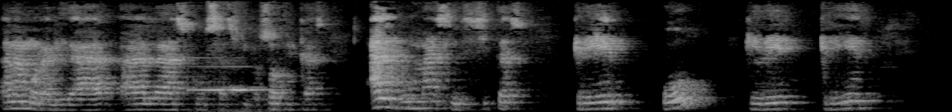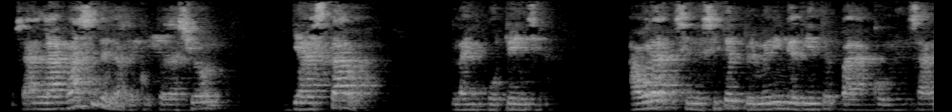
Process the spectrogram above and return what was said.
a la moralidad, a las cosas filosóficas. Algo más necesitas creer o querer creer. O sea, la base de la recuperación ya estaba, la impotencia. Ahora se necesita el primer ingrediente para comenzar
